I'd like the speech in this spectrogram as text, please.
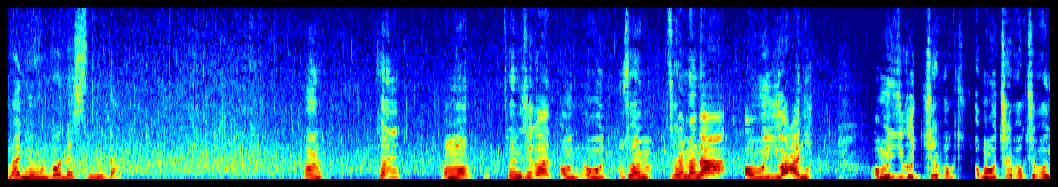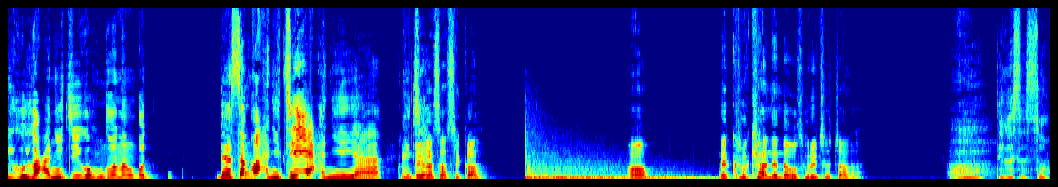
많이 흥건했습니다. 어, 선, 어머, 천시가, 어, 어, 설, 설마 나, 어머, 이거 아니, 어머, 이거 철복, 어머, 철복, 철복, 이거, 이거 아니지. 이거 흥건한 거, 내가 싼 거 아니지? 아니냐? 그럼 그치? 내가 쌌을까? 어? 내가 그렇게 안 된다고 소리쳤잖아. 아 내가 쌌어?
